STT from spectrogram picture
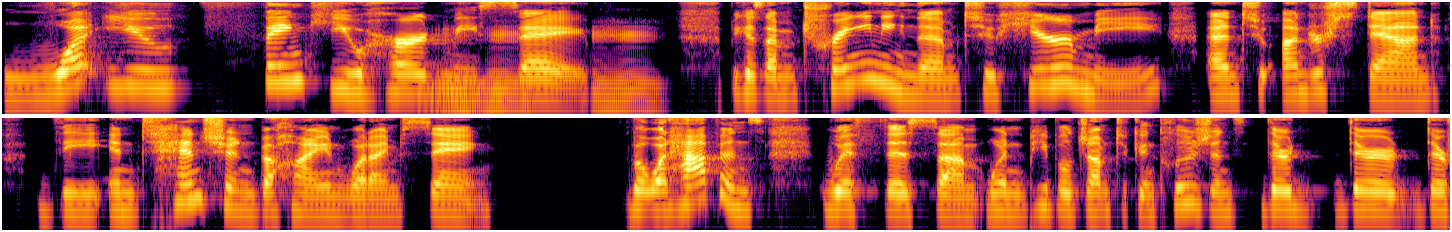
what you think you heard me mm-hmm. say mm-hmm. because I'm training them to hear me and to understand the intention behind what I'm saying. But what happens with this um, when people jump to conclusions, they're they're they're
